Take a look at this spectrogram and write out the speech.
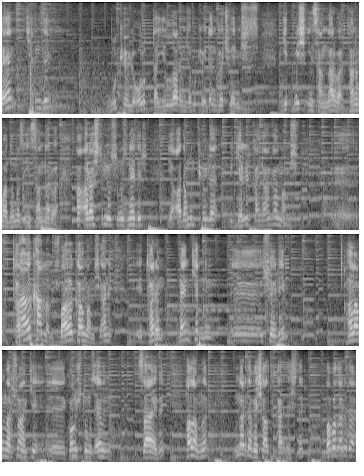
ben kendim bu köylü olup da yıllar önce bu köyden göç vermişiz. Gitmiş insanlar var, tanımadığımız insanlar var. Ha araştırıyorsunuz nedir? Ya adamın köyle bir gelir kaynağı kalmamış. Ee, tar- Bağı kalmamış. bağı kalmamış. Yani e, tarım ben kendim e, söyleyeyim. Halamlar şu anki e, konuştuğumuz evin sahibi halamlar. Bunlar da 5-6 kardeşler. Babaları da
